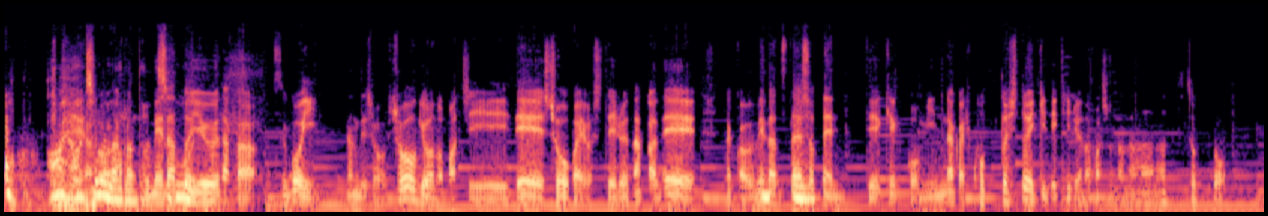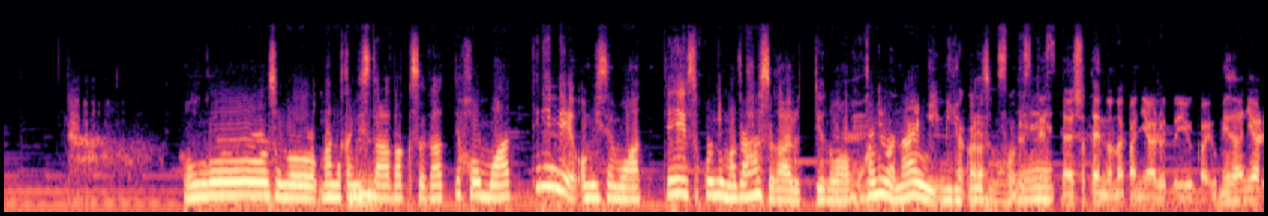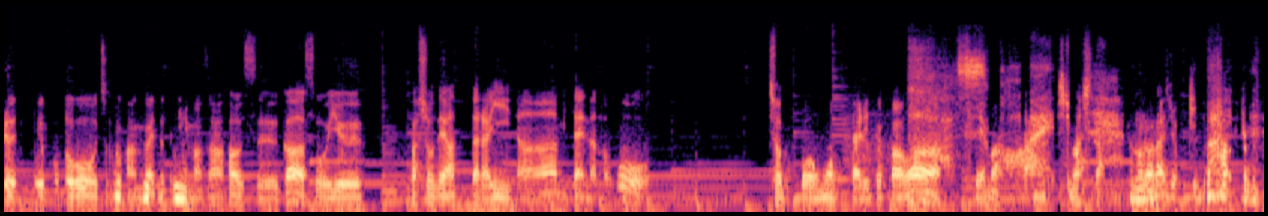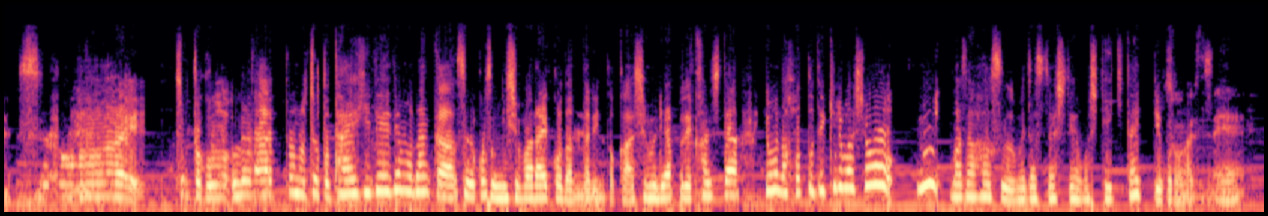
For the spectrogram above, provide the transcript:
あ、はいはい、でそんなのあるんだ。梅田とい。うなんかすごいなんでしょう商業の街で商売をしている中でなんか梅田伝え書店って結構みんながほっと一息できるような場所だなーってちょっと。おーその真ん中にスターバックスがあって、本もあってお店もあってそこにマザーハウスがあるっていうのはうん。他にはない魅だから力ですもんね。そうですね。書店の中にあるというか梅田にあるっていうことをちょっと考えた時うんにマザーハウスがそういう場所であったらいいなーみたいなのをちょっと思ったりとかはしてましたしましたこのラジオを機に。あすごい。ちょっとこの梅田とのちょっと対比で、でもなんかそれこそ西原湖だったりとか、シムリアップで感じたようなホッとできる場所にマザーハウスを目指した視点をしていきたいっていうことなんですね。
